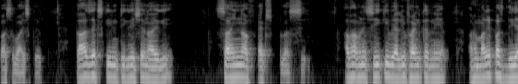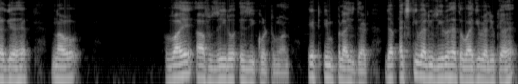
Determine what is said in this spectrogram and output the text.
पास वाई स्केयर काज एक्स की इंटीग्रेशन आएगी। Sine of x plus c अब हमने सी की वैल्यू फाइंड करनी है और हमारे पास दिया गया है। Now y of zero is equal to one it implies that जब एक्स की वैल्यू ज़ीरो है तो वाई की वैल्यू क्या है?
